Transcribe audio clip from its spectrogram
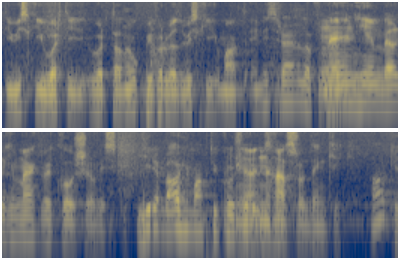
die whisky, wordt, die, wordt dan ook bijvoorbeeld whisky gemaakt in Israël? Of, eh, Nee, hier in België maken we kosher whisky. Hier in België maakt u kosher Ja, in whisky? Hassel, denk ik. Ah, oké.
